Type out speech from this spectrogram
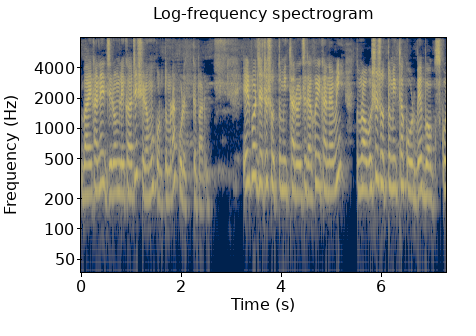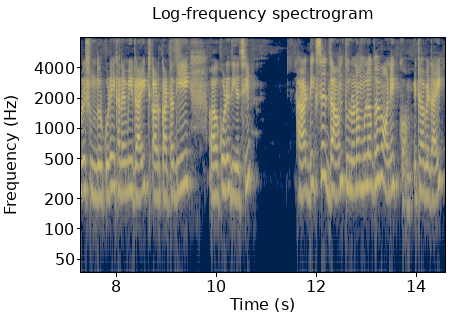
বা এখানে যেরম লেখা আছে সেরকমও কর- তোমরা করতে পারো। এরপর যেটা সত্য মিথ্যা রয়েছে, দেখো এখানে আমি তোমরা অবশ্যই সত্য মিথ্যা করবে বক্স করে সুন্দর করে। এখানে আমি রাইট আর কাটা দিয়েই করে দিয়েছি। হার্ড ডিস্কের দাম তুলনামূলকভাবে অনেক কম, এটা হবে রাইট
